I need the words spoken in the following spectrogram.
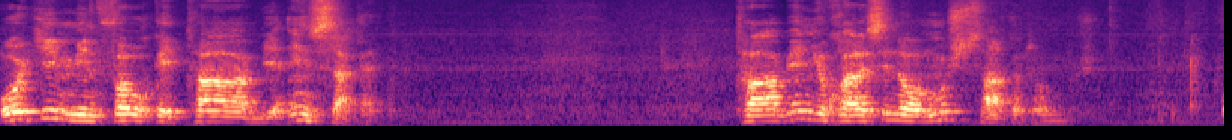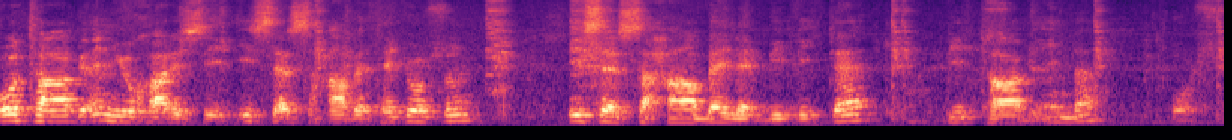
O ki min fevki tabi'in sakat. Tabi'in yukarısı olmuş? Sakıt olmuş. O tabi'in yukarısı ister sahabe tek olsun, ister sahabeyle birlikte bir tabi'in de olsun.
